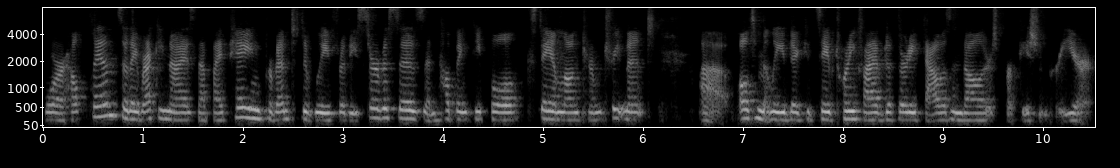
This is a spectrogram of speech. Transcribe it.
for health plans so they recognize that by paying preventatively for these services and helping people stay in long-term treatment, uh, ultimately they could save twenty-five to thirty thousand dollars per patient per year.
